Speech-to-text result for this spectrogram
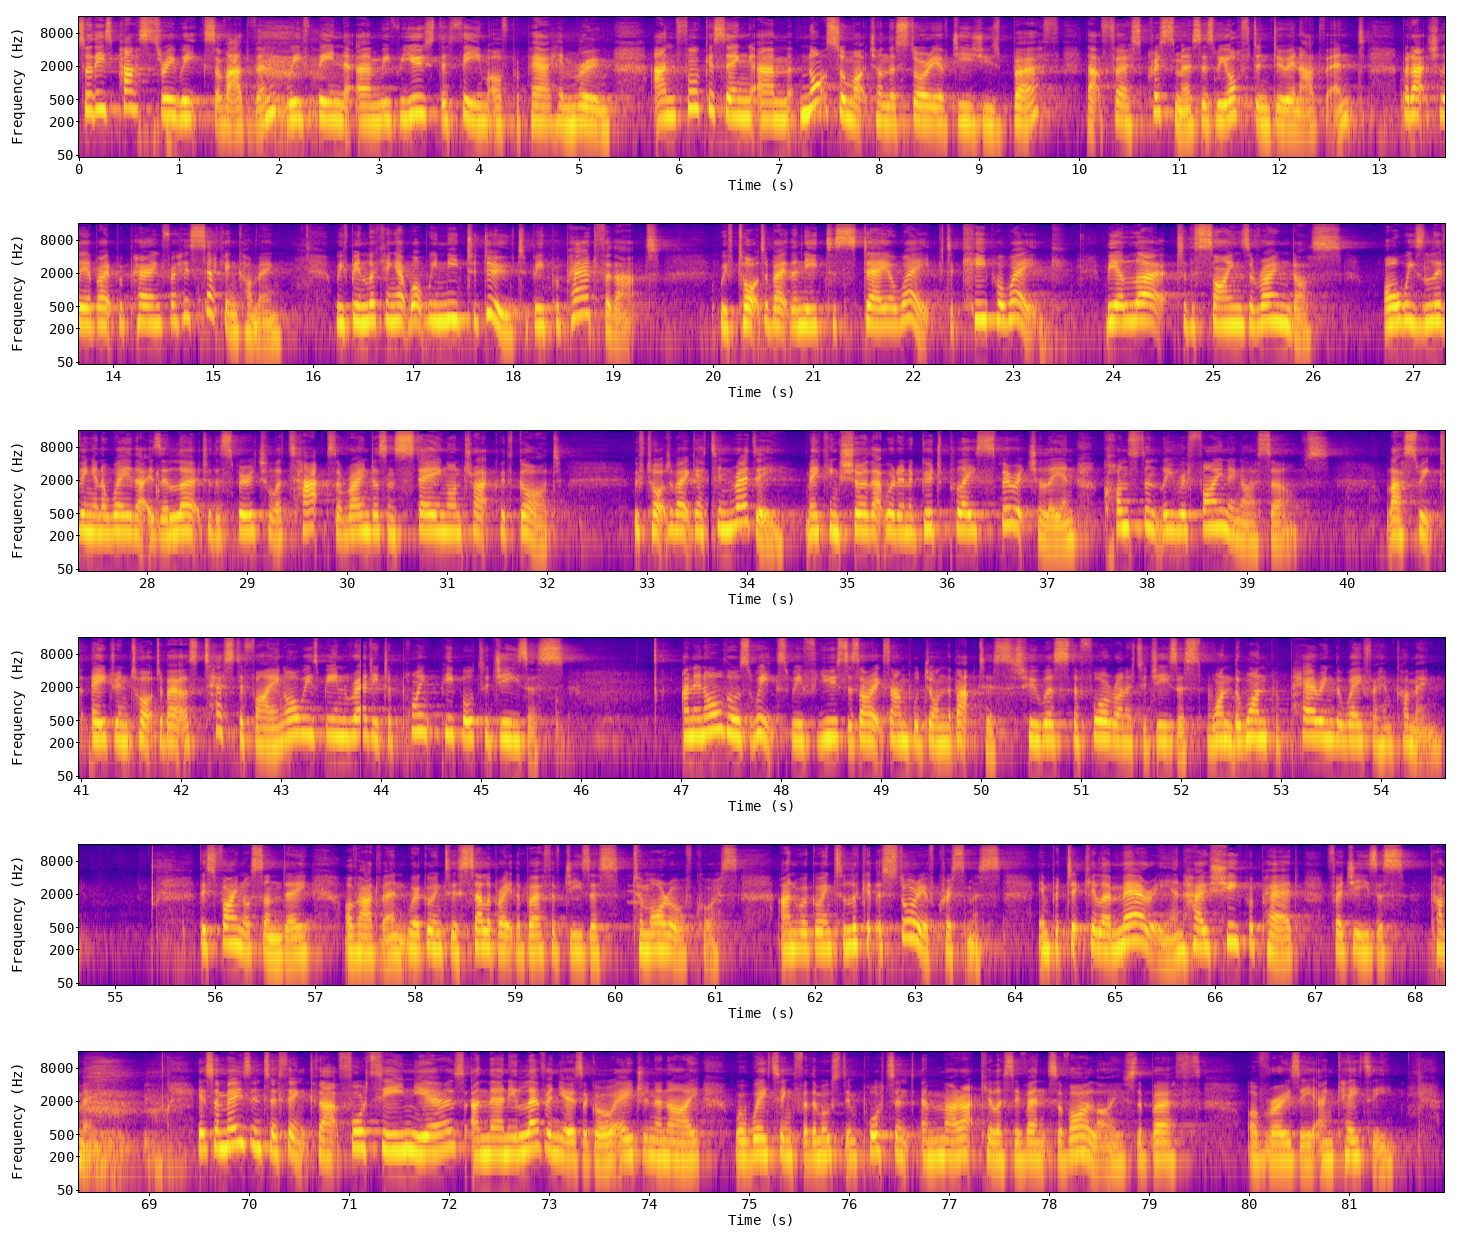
So these past three weeks of Advent, we've been um, we've used the theme of prepare him room, and focusing um, not so much on the story of Jesus' birth, that first Christmas, as we often do in Advent, but actually about preparing for his second coming. We've been looking at what we need to do to be prepared for that. We've talked about the need to stay awake, to keep awake, be alert to the signs around us always living in a way that is alert to the spiritual attacks around us and staying on track with God. We've talked about getting ready, making sure that we're in a good place spiritually and constantly refining ourselves. Last week, Adrian talked about us testifying, always being ready to point people to Jesus. And in all those weeks, we've used as our example John the Baptist, who was the forerunner to Jesus, one, the one preparing the way for him coming. This final Sunday of Advent, we're going to celebrate the birth of Jesus tomorrow, of course. And we're going to look at the story of Christmas, in particular, Mary and how she prepared for Jesus' coming. It's amazing to think that 14 years and then 11 years ago, Adrian and I were waiting for the most important and miraculous events of our lives the birth of Rosie and Katie.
